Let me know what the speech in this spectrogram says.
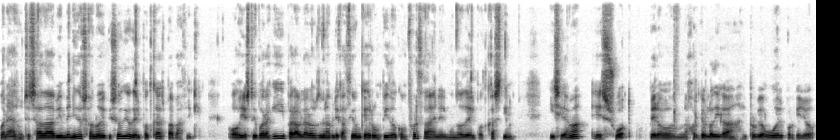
Buenas muchachada, bienvenidos a un nuevo episodio del podcast Papa Friki. Hoy estoy por aquí para hablaros de una aplicación que he rompido con fuerza en el mundo del podcasting y se llama SWOT, pero mejor que os lo diga el propio Google porque yo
